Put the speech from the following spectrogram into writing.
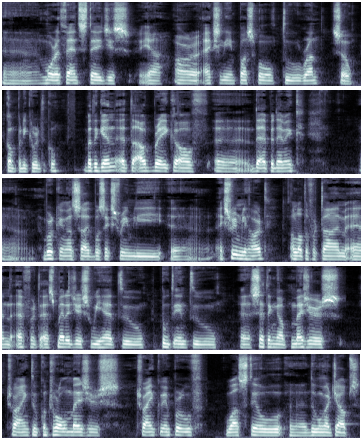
uh, more advanced stages, yeah, are actually impossible to run. So company critical. But again, at the outbreak of uh, the epidemic, working on site was extremely, extremely hard a lot of our time and effort as managers we had to put into uh, setting up measures, trying to control measures, trying to improve while still uh, doing our jobs.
